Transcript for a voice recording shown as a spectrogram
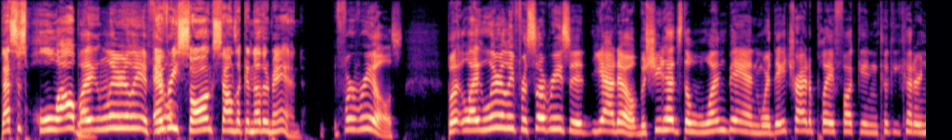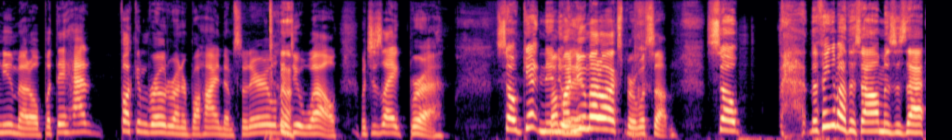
That's this whole album. Like literally, if you- Every song sounds like another band. for reals. But like literally for some reason, yeah, no. Machine Head's the one band where they try to play fucking cookie cutter new metal, but they had fucking Roadrunner behind them, so they're able to do well. Which is like, bruh. So getting into But my it, new metal expert, what's up? So the thing about this album is is that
